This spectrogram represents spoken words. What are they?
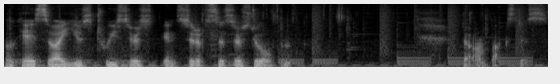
Okay, so I use tweezers instead of scissors to open to unbox this.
